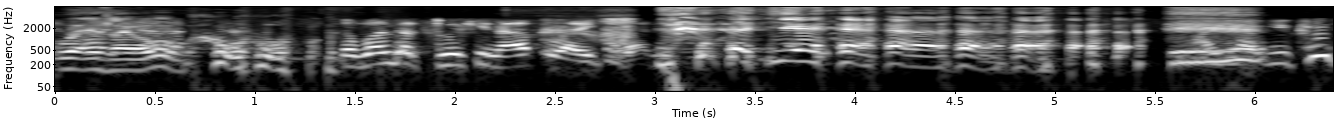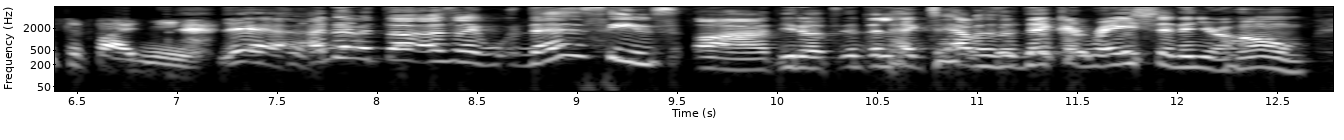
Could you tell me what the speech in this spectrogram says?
Where it's like, oh, the one that's looking up, like, yeah. You crucified me. Yeah, I never thought. I was like, that seems odd. You know, like to have as a decoration in your home.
